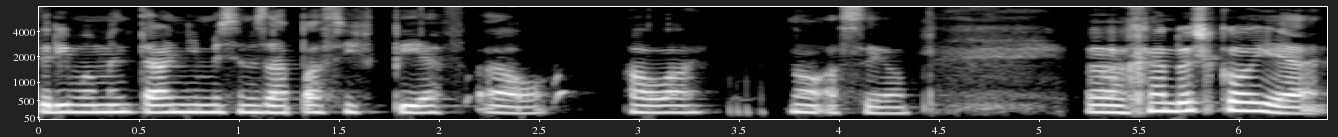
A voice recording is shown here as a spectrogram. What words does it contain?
který momentálně, myslím, zápasí v PFL, ale no asi jo. Eh, Chandoško je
